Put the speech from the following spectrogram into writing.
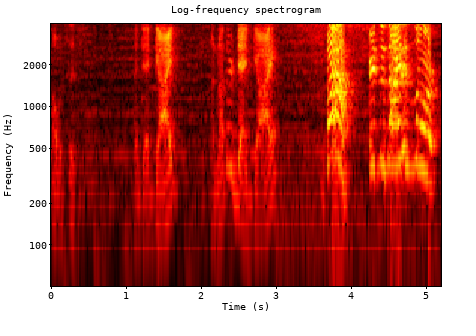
Oh, what's this? A dead guy? Another dead guy? Ah! It's a dinosaur!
